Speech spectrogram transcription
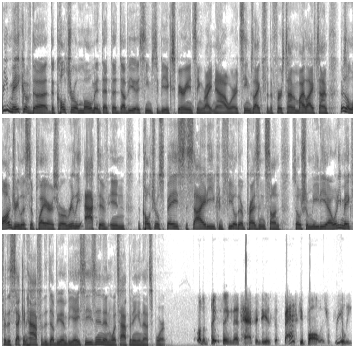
What do you make of the the cultural moment that the W seems to be experiencing right now, where it seems like for the first time in my lifetime, there's a laundry list of players who are really active in the cultural space, society. You can feel their presence on social media. What do you make for the second half of the WNBA season and what's happening in that sport? Well, the big thing that's happened is the basketball is really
